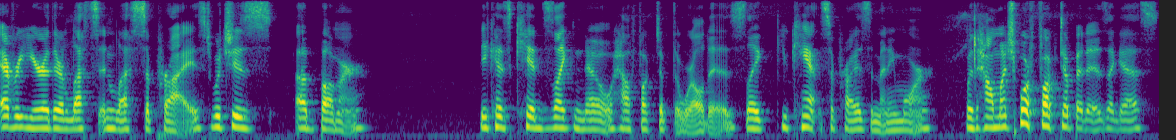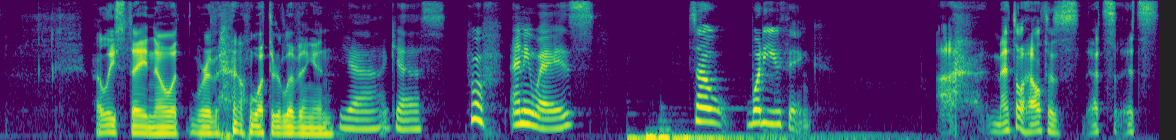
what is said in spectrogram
every year they're less and less surprised which is a bummer. Because kids like know how fucked up the world is. Like you can't surprise them anymore with how much more fucked up it is i guess. At least they know what where the, what they're living in. yeah i guess. Whew. anyways. So what do you think? Uh, mental health is that's it's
